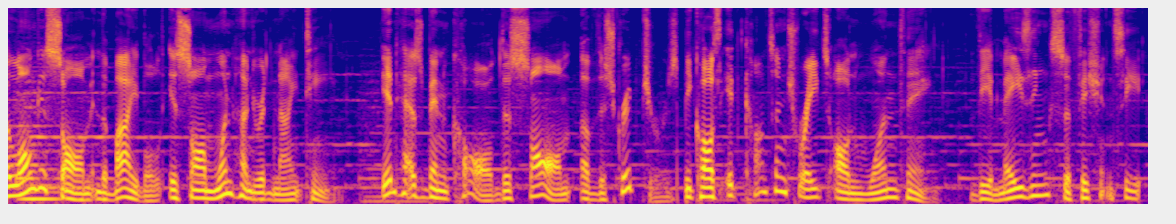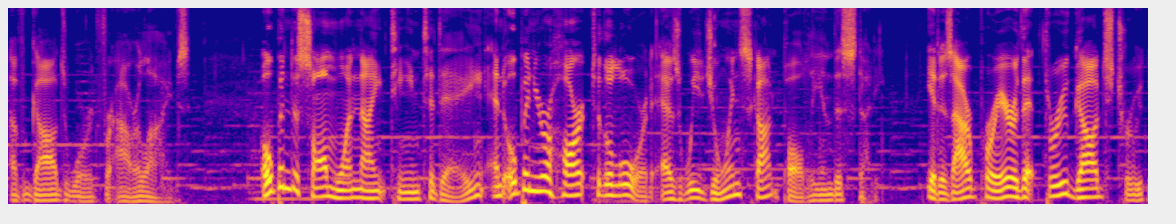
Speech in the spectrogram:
The longest psalm in the Bible is Psalm 119. It has been called the Psalm of the Scriptures because it concentrates on one thing the amazing sufficiency of God's Word for our lives. Open to Psalm 119 today and open your heart to the Lord as we join Scott Pauley in this study. It is our prayer that through God's truth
